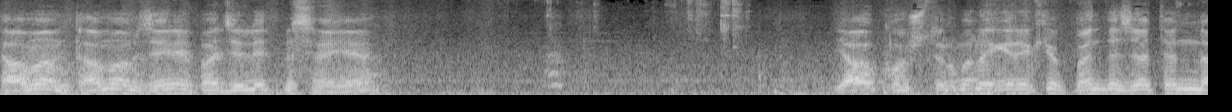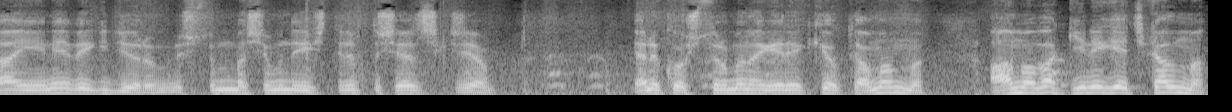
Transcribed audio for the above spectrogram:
Tamam tamam Zeynep acele etme sen ya. Ya koşturmana gerek yok. Ben de zaten daha yeni eve gidiyorum. Üstüm başımı değiştirip dışarı çıkacağım. Yani koşturmana gerek yok tamam mı? Ama bak yine geç kalma.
